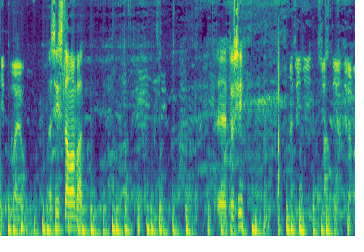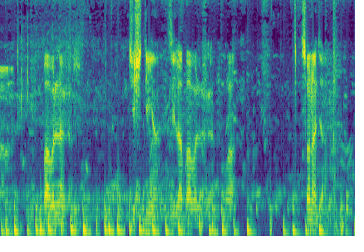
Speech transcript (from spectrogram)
ਕਿੱਥੋਂ ਆਇਓ ਅਸੀਂ ਇਸਲਾਮਾਬਾਦ ਤੇ ਤੁਸੀਂ ਅਸੀਂ ਜੀ ਚਿਸ਼ਤੀਆਂ ਜ਼ਿਲ੍ਹਾ ਬਾਵਲ ਬਾਵਲ ਨਗਰ ਚਿਸ਼ਤੀਆਂ ਜ਼ਿਲ੍ਹਾ ਬਾਵਲ ਨਗਰ ਵਾਹ ਸੋਨਾ ਜਾਨ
